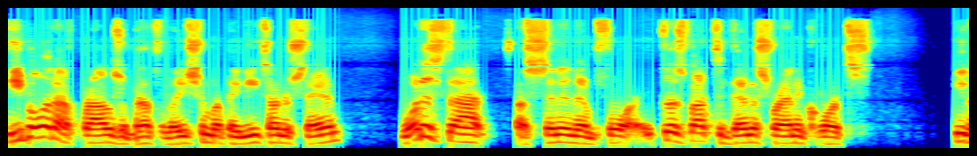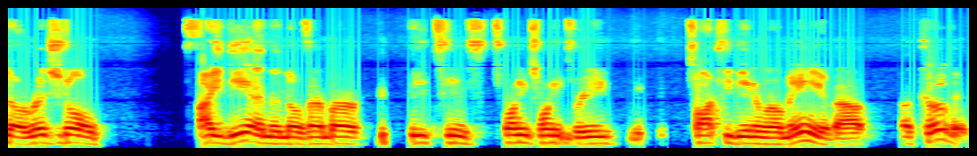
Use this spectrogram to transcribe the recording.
People that have problems with methylation, what they need to understand, what is that a synonym for? It goes back to Denis Rancourt's, you know, original idea in the November 18th, 2023 talk he did in Romania about a COVID.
